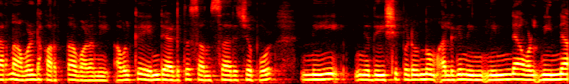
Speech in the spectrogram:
കാരണം അവളുടെ ഭർത്താവാണ് നീ. അവൾക്ക് എന്റെ അടുത്ത് സംസാരിച്ചപ്പോൾ നീ ദേഷ്യപ്പെടുന്നു അല്ലെങ്കിൽ നിന്നെ അവൾ നിന്നെ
